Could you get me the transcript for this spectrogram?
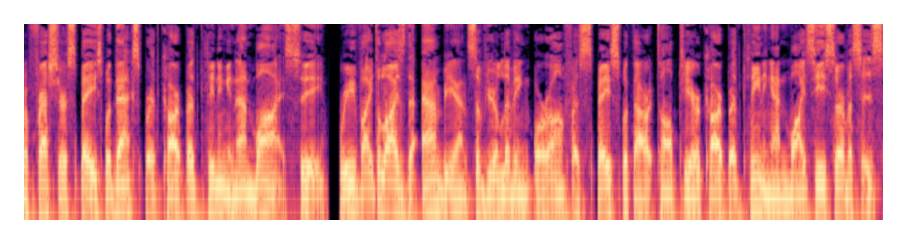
Refresh your space with expert carpet cleaning in NYC. Revitalize the ambience of your living or office space with our top-tier Carpet Cleaning NYC services.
